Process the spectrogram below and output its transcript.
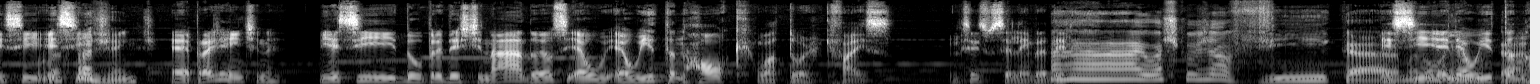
esse, Mas esse... pra gente. É, pra gente, né? E esse do Predestinado é o, é o, é o Ethan Hawke, o ator que faz. Não sei se você lembra dele. Ah, eu acho que eu já vi, cara. mas Esse, não ele é o lembro, Ethan cara.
